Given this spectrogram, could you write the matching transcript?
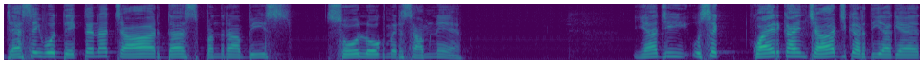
जैसे ही वो देखता है ना, चार, दस, पंद्रह, बीस सौ लोग मेरे सामने हैं। यहाँ जी, उसे क्वायर का इंचार्ज कर दिया गया है।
